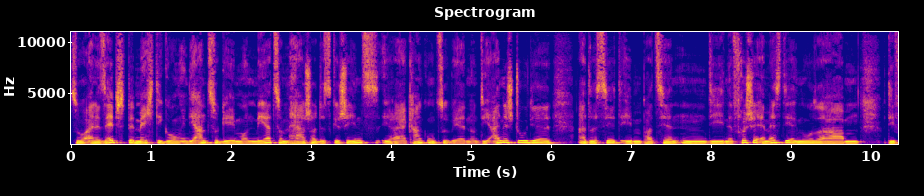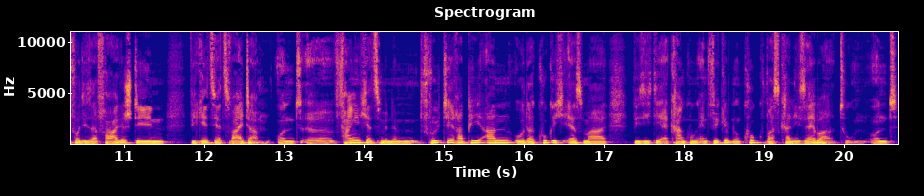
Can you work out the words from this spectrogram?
so eine Selbstbemächtigung in die Hand zu geben und mehr zum Herrscher des Geschehens ihrer Erkrankung zu werden. Und die eine Studie adressiert eben Patienten, die eine frische MS-Diagnose haben, die vor dieser Frage stehen, wie geht's jetzt weiter? Und äh, fange ich jetzt mit einer Frühtherapie an oder gucke ich erstmal, wie sich die Erkrankung entwickelt und gucke, was kann ich selber tun? Und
